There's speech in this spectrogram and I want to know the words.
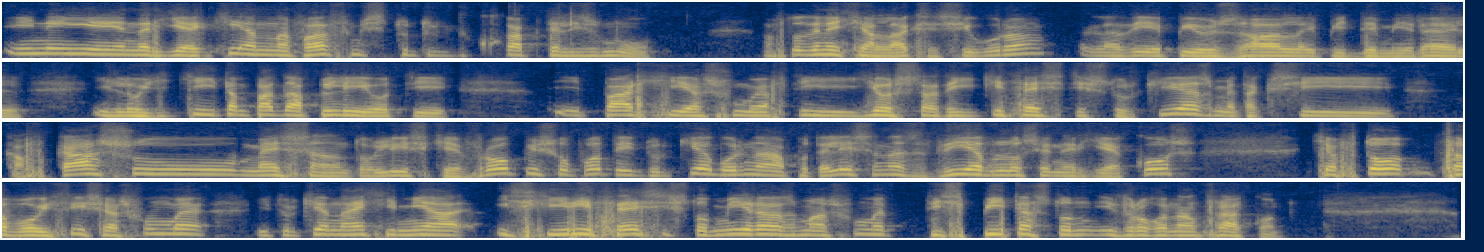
είναι η ενεργειακή αναβάθμιση του τουρκικού καπιταλισμού. Αυτό δεν έχει αλλάξει σίγουρα, δηλαδή επί Οζάλ, επί Ντεμιρέλ, η λογική ήταν πάντα απλή ότι υπάρχει ας πούμε, αυτή η γεωστρατηγική θέση της Τουρκίας μεταξύ Καυκάσου, Μέσης Ανατολής και Ευρώπης, οπότε η Τουρκία μπορεί να αποτελέσει ένας διάβλος ενεργειακός και αυτό θα βοηθήσει, ας πούμε, η Τουρκία να έχει μια ισχυρή θέση στο μοίρασμα, ας πούμε, της πίτας των υδρογονανθράκων.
